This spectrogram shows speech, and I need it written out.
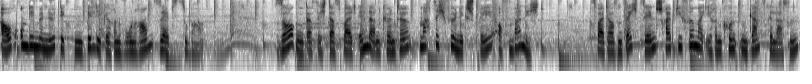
Auch um den benötigten billigeren Wohnraum selbst zu bauen. Sorgen, dass sich das bald ändern könnte, macht sich Phoenix Spree offenbar nicht. 2016 schreibt die Firma ihren Kunden ganz gelassen,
